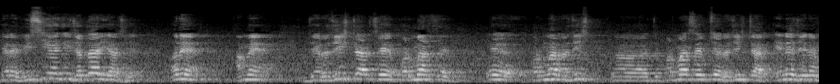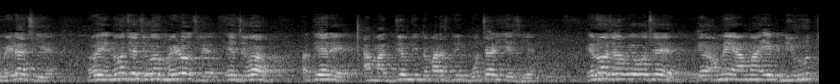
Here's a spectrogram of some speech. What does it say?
ત્યારે વીસી હજી જતા રહ્યા છે અને અમે જે રજિસ્ટ્રાર છે પરમાર સાહેબ, એ પરમાર રજિસ્ટ પરમાર સાહેબ છે રજિસ્ટ્રાર, એને જઈને મળ્યા છીએ. હવે એનો જે જવાબ મળ્યો છે, એ જવાબ અત્યારે આ માધ્યમથી તમારા સુધી પહોંચાડીએ છીએ. એનો જવાબ એવો છે કે અમે આમાં એક નિવૃત્ત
